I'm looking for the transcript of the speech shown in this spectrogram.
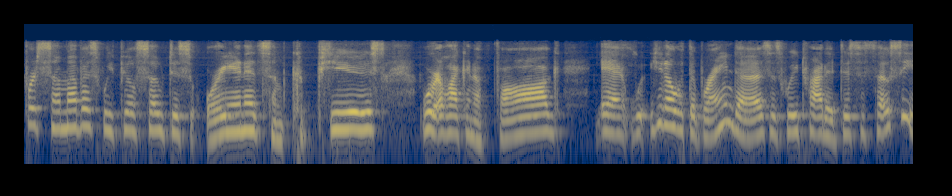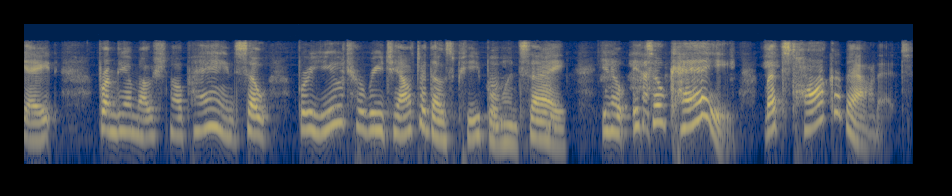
for some of us, we feel so disoriented, some confused. We're like in a fog. And, you know, what the brain does is we try to disassociate from the emotional pain. So for you to reach out to those people uh-huh. and say, you know, it's okay, let's talk about it.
